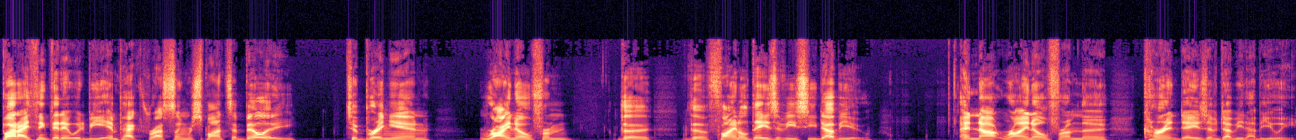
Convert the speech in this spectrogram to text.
But I think that it would be Impact Wrestling responsibility to bring in Rhino from the the final days of ECW and not Rhino from the current days of WWE.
